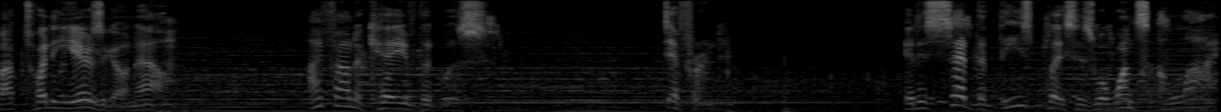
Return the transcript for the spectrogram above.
about 20 years ago now, I found a cave that was different. It is said that these places were once alive,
